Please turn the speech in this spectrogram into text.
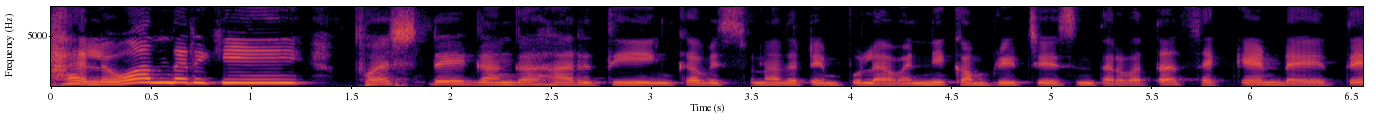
హలో అందరికీ. ఫస్ట్ డే గంగాహారతి ఇంకా విశ్వనాథ టెంపుల్ అవన్నీ కంప్లీట్ చేసిన తర్వాత సెకండ్ డే అయితే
